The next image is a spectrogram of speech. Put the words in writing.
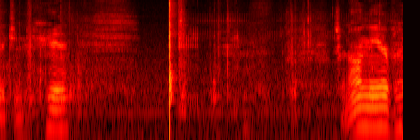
Reach in here. Turn on the airplane.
